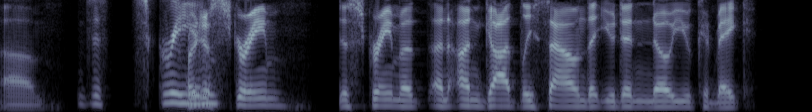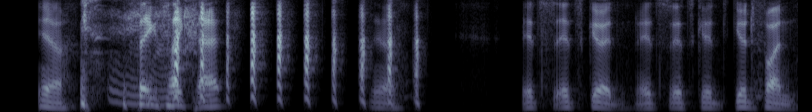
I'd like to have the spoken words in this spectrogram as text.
Um, just scream. or just scream, just scream a, an ungodly sound that you didn't know you could make. Yeah, things like that. Yeah, it's it's good. It's it's good good fun,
